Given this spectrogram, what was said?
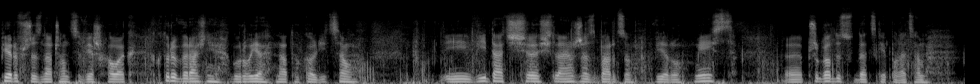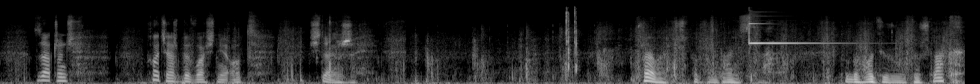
pierwszy znaczący wierzchołek, który wyraźnie góruje nad okolicą i widać Ślęże z bardzo wielu miejsc. E, Przygody sudeckie polecam zacząć chociażby właśnie od Ślęży. Przełęcz, proszę Państwa. Tu dochodzi żółty szlak.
